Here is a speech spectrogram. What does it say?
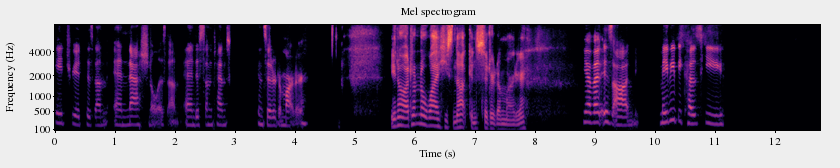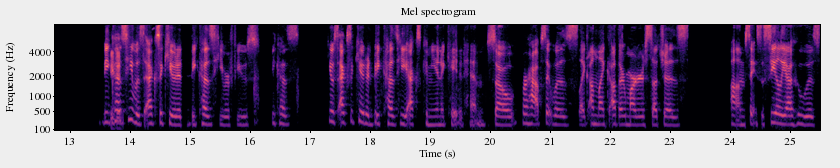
patriotism and nationalism and is sometimes considered a martyr. You know, I don't know why he's not considered a martyr. Yeah, that is odd. Maybe because he because he, was executed because he refused because he was executed because he excommunicated him. So perhaps it was like unlike other martyrs such as um, Saint Cecilia, who was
